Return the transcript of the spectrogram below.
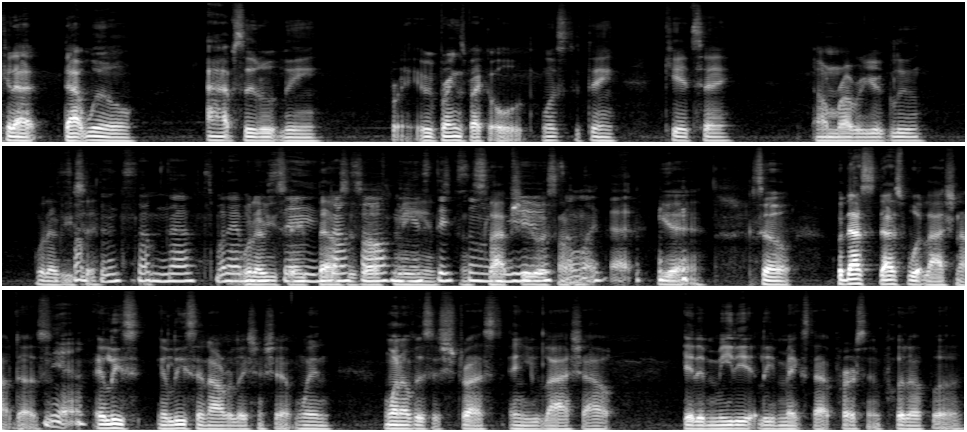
Cause that that will absolutely it brings back old what's the thing kids say i'm rubber you're glue whatever you say something, something else, whatever, Whatever you, you say, say bounces off me and- sticks and slaps you or something. like that. yeah so but that's that's what lashing out does Yeah. at least at least in our relationship when one of us is stressed and you lash out it immediately makes that person put up a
